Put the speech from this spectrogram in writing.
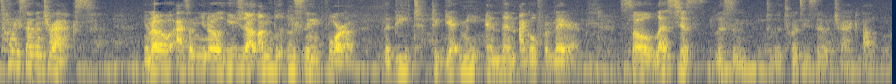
27 tracks. You know, as I'm, you know, usually I'm listening for uh, the beat to get me, and then I go from there. So let's just listen to the 27 track album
